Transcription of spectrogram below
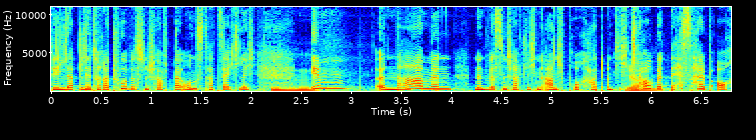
die Literaturwissenschaft bei uns tatsächlich Mhm. im Namen einen wissenschaftlichen Anspruch hat und ich Ja. glaube deshalb auch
